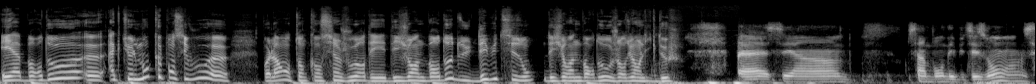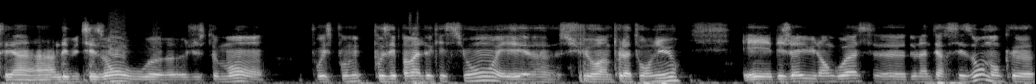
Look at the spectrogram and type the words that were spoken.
et, à Bordeaux, euh, actuellement, que pensez-vous, euh, voilà, en tant qu'ancien joueur des, des Girondins de Bordeaux, du début de saison des Girondins de Bordeaux aujourd'hui en Ligue 2 C'est un, c'est un bon début de saison. Hein. C'est un, un, début de saison où justement on pouvait se poser pas mal de questions et sur un peu la tournure et déjà eu l'angoisse euh, de l'intersaison. Donc, euh,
